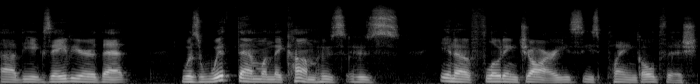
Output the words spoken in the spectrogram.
uh, the Xavier that was with them when they come, who's who's in a floating jar, he's he's playing goldfish,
